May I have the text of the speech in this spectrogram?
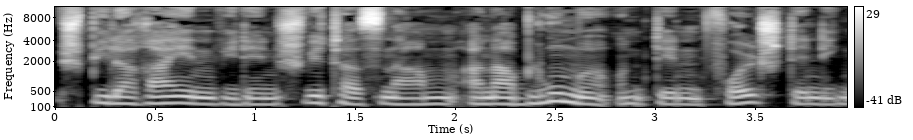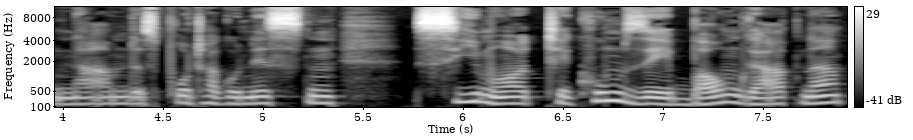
Spielereien wie den Schwittersnamen Anna Blume und den vollständigen Namen des Protagonisten Seymour Tecumseh Baumgartner,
